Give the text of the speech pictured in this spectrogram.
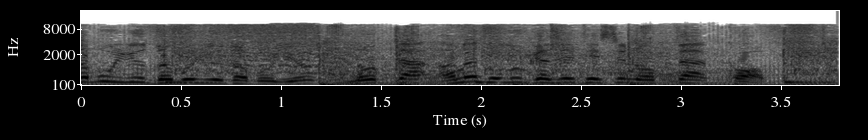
www.anadolugazetesi.com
